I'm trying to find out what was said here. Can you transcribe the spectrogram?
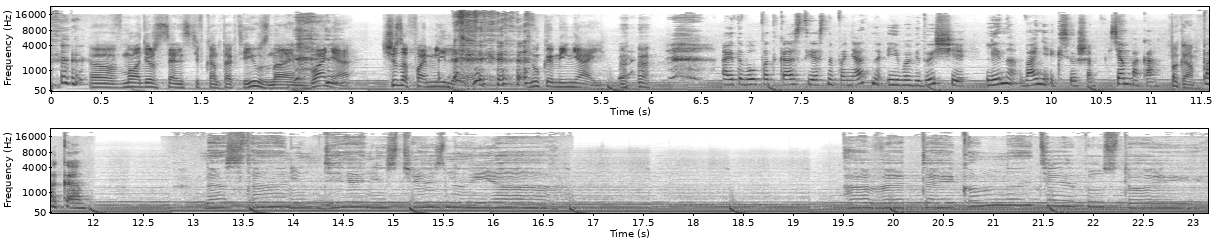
э, в молодежной социальной сети ВКонтакте и узнаем. Ваня, что за фамилия? Ну-ка меняй. А это был подкаст «Ясно-понятно» и его ведущие Лина, Ваня и Ксюша. Всем пока. Пока. Пока. Настанет день, исчезну я А в этой комнате пустой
